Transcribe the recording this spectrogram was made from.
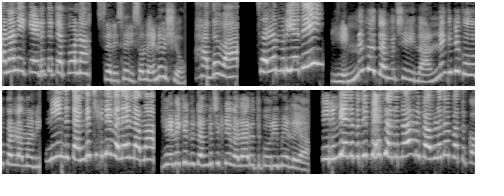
ஆனா நீ கெடுத்துட்ட போனா. சரி சரி சொல்லு என்ன விஷயம்? அதுவா? சொல்ல முடியாதே? என்னம்மா தங்கச்சி இந்த அண்ணன் கிட்ட கோவப்படலாமா நீ? நீ இந்த தங்கச்சி கிட்டே விளையாடலாமா? எனக்கு இந்த தங்கச்சிக்கிட்டே விளையாடுறதுக்கு உரிமை இல்லையா? திரும்பி அதை பத்தி பேசாதனா உனக்கு அவ்வளவுதான் பாத்துக்கோ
